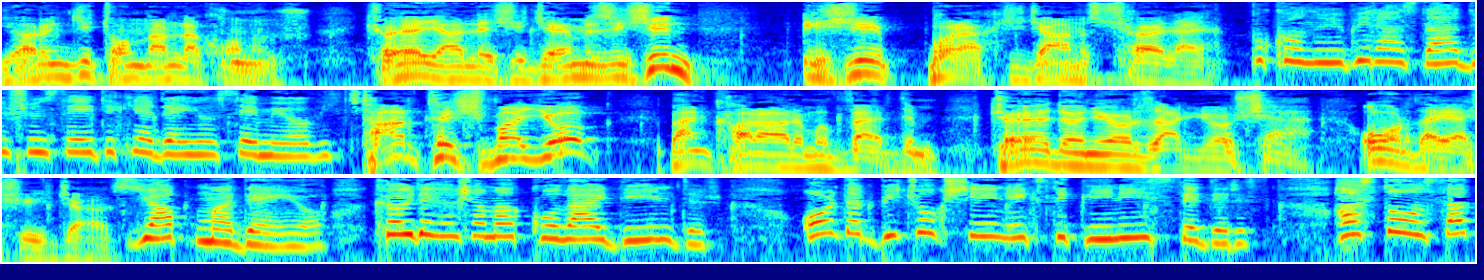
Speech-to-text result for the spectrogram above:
Yarın git onlarla konuş. Köye yerleşeceğimiz için işi bırakacağını söyle. Bu konuyu biraz daha düşünseydik ya Denyo Semyoviç. Tartışma yok. Ben kararımı verdim. Köye dönüyoruz Alyosha. Orada yaşayacağız. Yapma Denyo. Köyde yaşamak kolay değildir. Orada birçok şeyin eksikliğini hissederiz. Hasta olsak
